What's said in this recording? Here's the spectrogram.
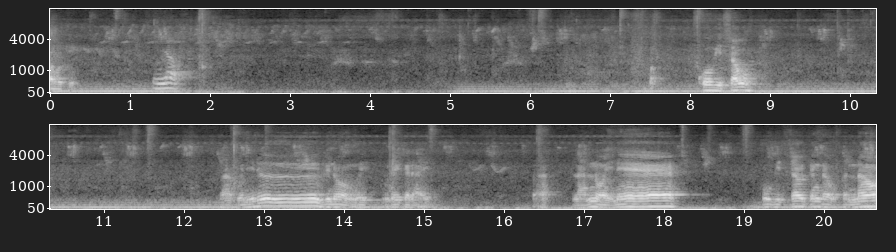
วบ่กินเดี๋ยวโควิดเศร้าฝาก ไว้นี่เด้อพี่น้องเว้ยในกระไดฝากหลานหน่อยแน่โควิดเศร้าจังเดากันเนาะ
